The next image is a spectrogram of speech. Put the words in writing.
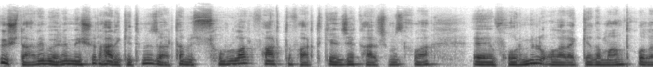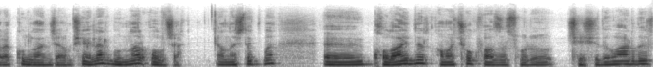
Üç tane böyle meşhur hareketimiz var. Tabi sorular farklı farklı gelecek karşımıza ama e, formül olarak ya da mantık olarak kullanacağım şeyler bunlar olacak. Anlaştık mı? E, kolaydır ama çok fazla soru çeşidi vardır.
